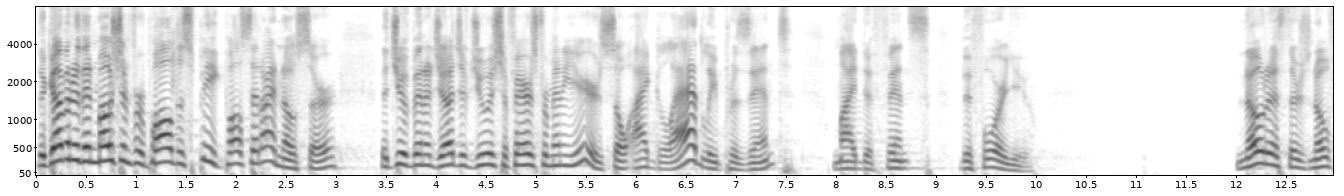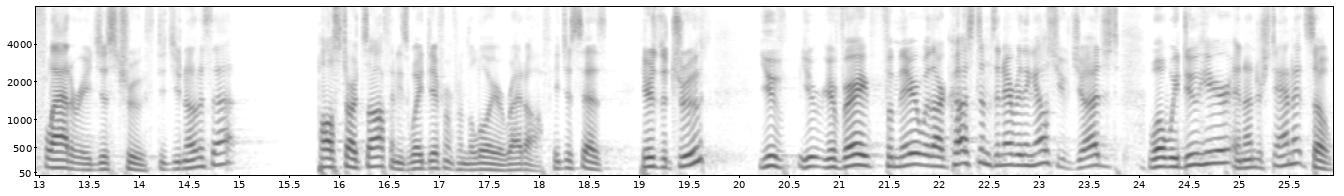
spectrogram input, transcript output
The governor then motioned for Paul to speak. Paul said, I know, sir, that you have been a judge of Jewish affairs for many years, so I gladly present my defense before you. Notice there's no flattery, just truth. Did you notice that? Paul starts off and he's way different from the lawyer right off. He just says, Here's the truth. You've, you're, you're very familiar with our customs and everything else. You've judged what we do here and understand it. So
